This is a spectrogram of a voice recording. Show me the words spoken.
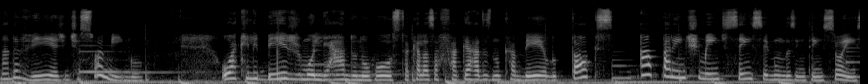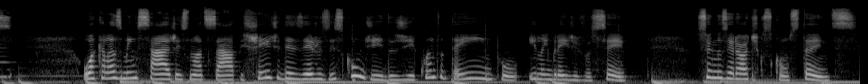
nada a ver, a gente é só amigo. Ou aquele beijo molhado no rosto, aquelas afagadas no cabelo, toques aparentemente sem segundas intenções. Ou aquelas mensagens no WhatsApp cheias de desejos escondidos de quanto tempo e lembrei de você. Sonhos eróticos constantes,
